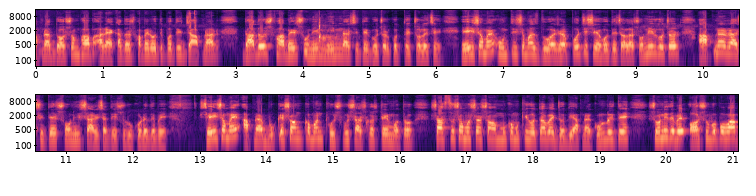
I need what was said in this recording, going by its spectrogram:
আপনার দশম ভাব আর একাদশ ভাবের অধিপতি যা আপনার দ্বাদশ ভাবে শনির মীন রাশিতে গোচর করতে চলেছে। এই সময় উনত্রিশে মার্চ দু হাজার পঁচিশে হতে চলা শনির গোচর আপনার রাশিতে শনির সাড়ে সাথে শুরু করে দেবে। সেই সময় আপনার বুকে সংক্রমণ, ফুসফুস, শ্বাসকষ্টের মতো স্বাস্থ্য সমস্যার সম- মুখোমুখি হতে হবে। যদি আপনার কুণ্ডলিতে শনিদেবের অশুভ প্রভাব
